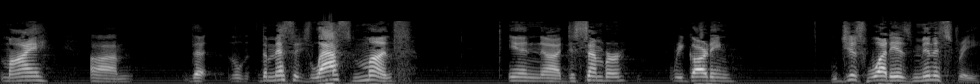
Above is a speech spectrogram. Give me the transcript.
my um, the the message last month in uh, December regarding just what is ministry.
